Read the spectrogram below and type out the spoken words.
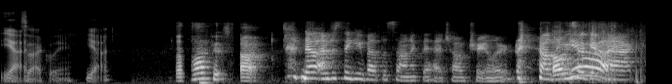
Yeah. exactly. Yeah. That's how I. Uh, No, I'm just thinking about the Sonic the Hedgehog trailer. How Oh, they took yeah. it back.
